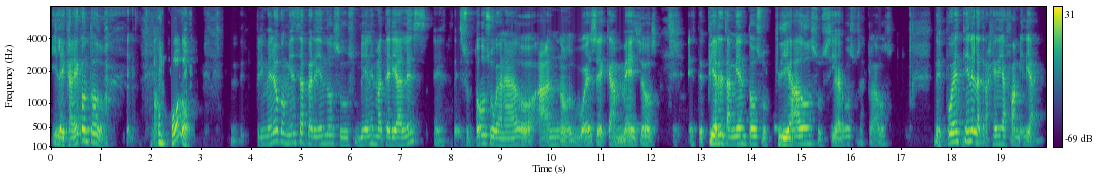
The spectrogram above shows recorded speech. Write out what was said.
y, le cae con todo. Con todo. Primero comienza perdiendo sus bienes materiales, este, su, todo su ganado, asnos, bueyes, camellos, este, pierde también todos sus criados, sus siervos, sus esclavos. Después tiene la tragedia familiar.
